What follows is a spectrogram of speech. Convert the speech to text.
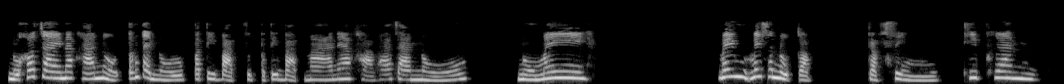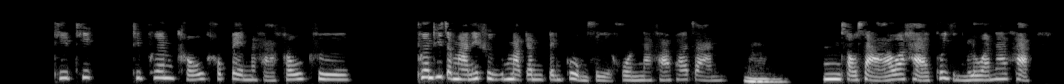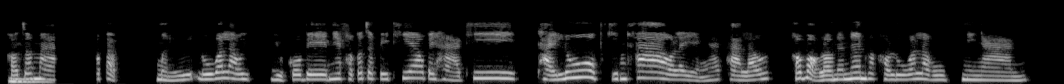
หนูเข้าใจนะคะ หนูตั้งแต่หนูปฏิบัติฝึกปฏิบัติมาเนี่ยค่ะ พระอาจารย์หนู หนูไม่ ไม่ไม่สนุกกับกับสิ่งที่เพื่อนที่ที่ที่เพื่อนเขาเขาเป็นนะคะเขาคือเพื่อนที่จะมานี่คือมากันเป็นกลุ่มสี่คนนะคะ พระอาจารย์ อืมสาวๆอะค่ะ ผู้หญิงล้วนนะคะเขาจะมาก็แบบ เหมือนรู้ว่าเราอยู่โกเบเนี่ยเขาก็จะไปเที่ยวไปหาที่ถ่ายรูปกินข้าวอะไรอย่างเงี้ยค่ะ แล้วเขาบอกเราเนิ่นๆเพราะเขารู้ว่าเรามีงาน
